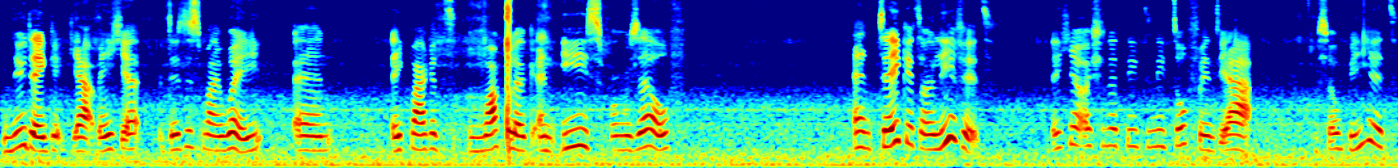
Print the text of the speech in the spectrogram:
nu denk ik, ja, weet je, dit is my way. En ik maak het makkelijk en ease voor mezelf. En take it or leave it. Weet je, als je het niet, niet tof vindt, ja, so be it.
